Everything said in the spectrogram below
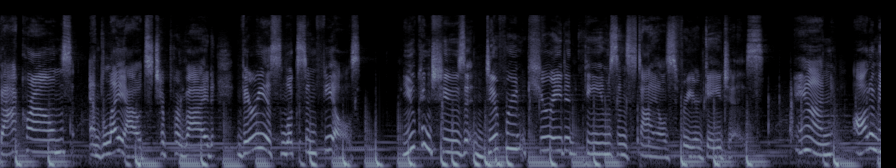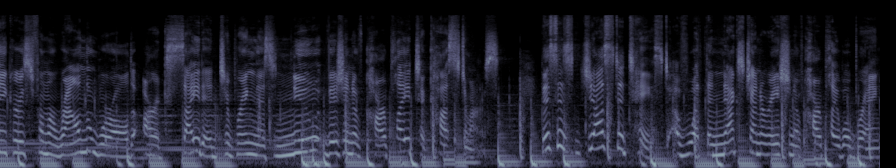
backgrounds, and layouts to provide various looks and feels. You can choose different curated themes and styles for your gauges. And automakers from around the world are excited to bring this new vision of CarPlay to customers. This is just a taste of what the next generation of CarPlay will bring.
